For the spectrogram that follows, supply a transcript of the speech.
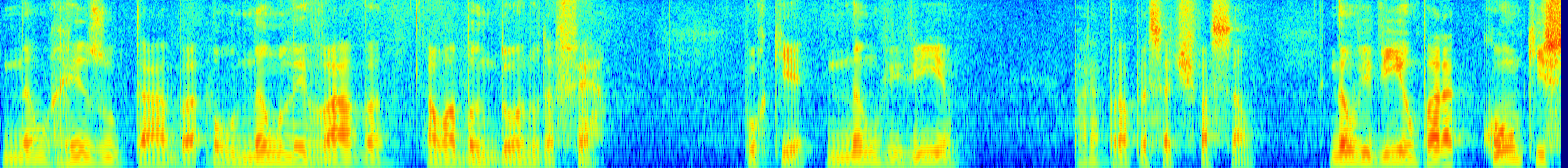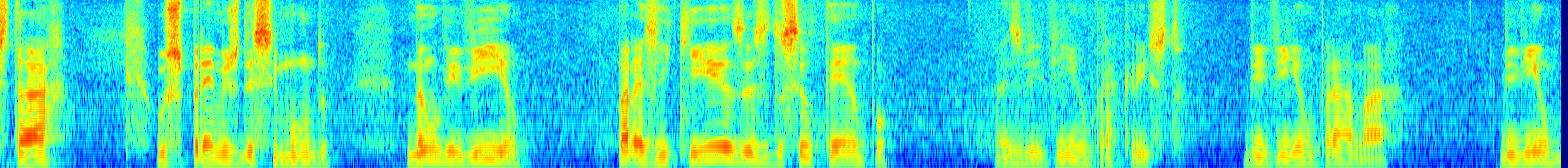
não resultava ou não levava ao abandono da fé, porque não viviam para a própria satisfação, não viviam para conquistar os prêmios desse mundo, não viviam para as riquezas do seu tempo, mas viviam para Cristo, viviam para amar, viviam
